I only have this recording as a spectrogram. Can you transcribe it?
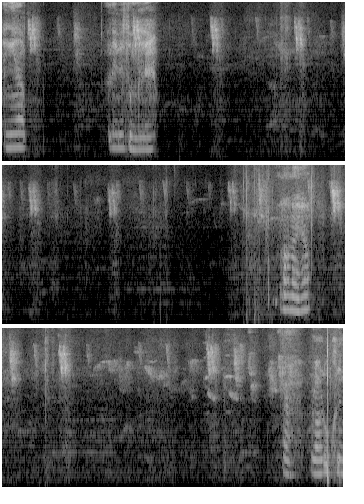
อย่างเงี้ยครับเลยไปสุ่มกันเลยครับรอหน่อยครับ อะรอรูปขึ้น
